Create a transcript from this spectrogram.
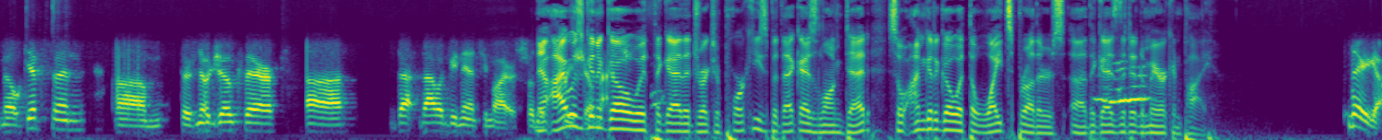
Mel Gibson. Um, there's no joke there. Uh, that that would be Nancy Meyers for Now I was going to go with the guy that directed Porky's, but that guy's long dead. So I'm going to go with the Weitz brothers, uh, the guys that did American Pie. There you go.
